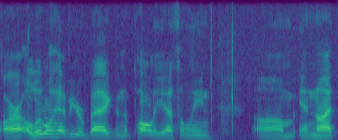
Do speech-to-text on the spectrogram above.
are a little heavier bag than the polyethylene um, and not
